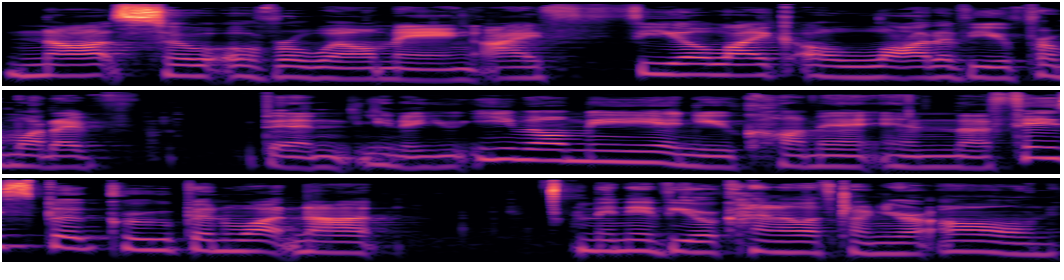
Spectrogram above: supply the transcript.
not so overwhelming. I feel like a lot of you, from what I've been, you know, you email me and you comment in the Facebook group and whatnot. Many of you are kind of left on your own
